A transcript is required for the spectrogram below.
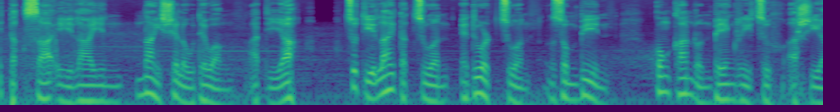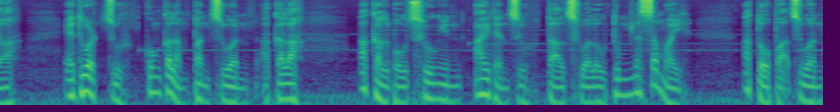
itaksa e lain nai shelo dewang atia chuti lai tak chuan edward chuan zombin kongkan ron beng ri chu asia edward chu kongkalam pan chuan akala akal bo chungin aiden chu tal chualo tum na samai atopa chuan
